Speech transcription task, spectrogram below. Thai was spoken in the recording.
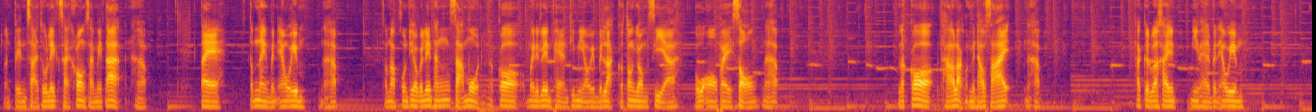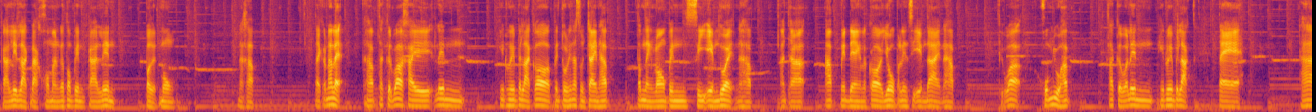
มันเป็นสายตัวเล็กสายคล่องสายเมตานะครับ แต่ตำแหน่งเป็น LM นะครับสำหรับคนที่เอาไปเล่นทั้ง 3 โหมด แล้วก็ไม่ได้เล่นแผนที่มี LM เป็นหลักก็ต้องยอมเสียโอเวอร์ออไป 2 นะครับ แล้วก็เท้าหลักมันเป็นเท้าซ้ายนะครับ ถ้าเกิดว่าใครมีแผนเป็น LM การเล่นหลักดักของมันก็ต้องเป็นการเล่นเปิดมงนะครับ แต่ก็นั่นแหละครับ ถ้าเกิดว่าใครเล่นฮิตเวนเป็นหลักก็เป็นตัวที่น่าสนใจนะครับ ตำแหน่งรองเป็น CM ด้วยนะครับ อาจจะอัพเม็ดแดงแล้วก็โยกมาเล่น CM ได้นะครับ ถือว่าคุ้มอยู่ครับ ถ้าเกิดว่าเล่นฮิตเวนเป็นหลัก แต่ถ้า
